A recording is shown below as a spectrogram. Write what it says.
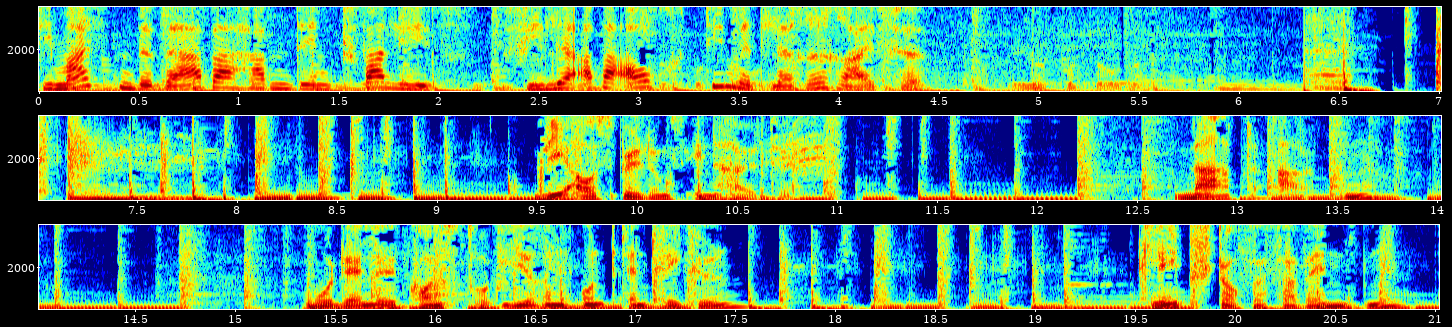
Die meisten Bewerber haben den Quali, viele aber auch die mittlere Reife. Die Ausbildungsinhalte. Nahtarten. Modelle konstruieren und entwickeln. Klebstoffe verwenden.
